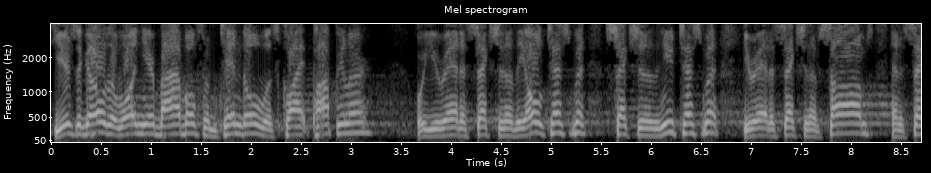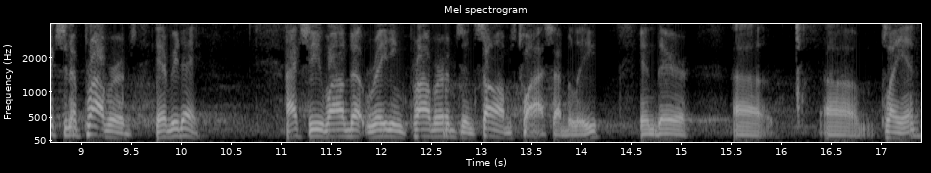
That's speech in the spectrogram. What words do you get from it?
Years ago, the one year Bible from Tyndale was quite popular, where you read a section of the Old Testament, section of the New Testament, you read a section of Psalms, and a section of Proverbs every day. Actually, wound up reading Proverbs and Psalms twice, I believe, in their uh, um, plan.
